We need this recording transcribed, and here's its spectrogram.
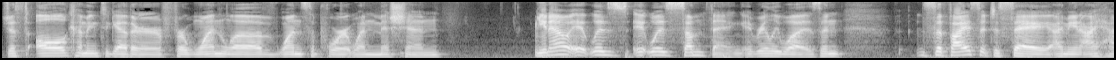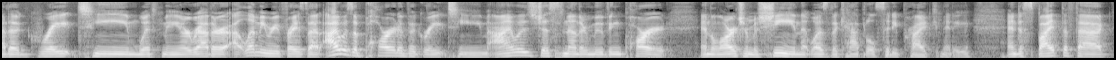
just all coming together for one love, one support, one mission. You know, it was it was something. It really was. And suffice it to say, I mean, I had a great team with me, or rather, uh, let me rephrase that. I was a part of a great team. I was just another moving part in the larger machine that was the Capital City Pride Committee. And despite the fact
